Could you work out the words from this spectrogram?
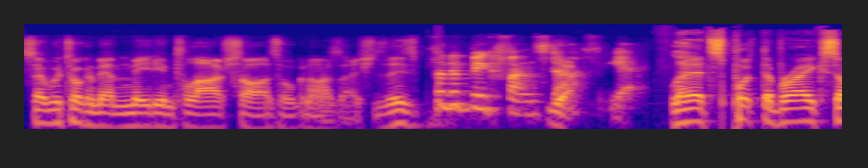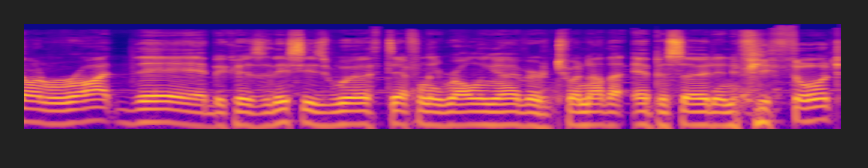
So we're talking about medium to large size organizations. These for the big fun stuff. yeah. yeah. Let's put the brakes on right there because this is worth definitely rolling over to another episode. And if you thought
